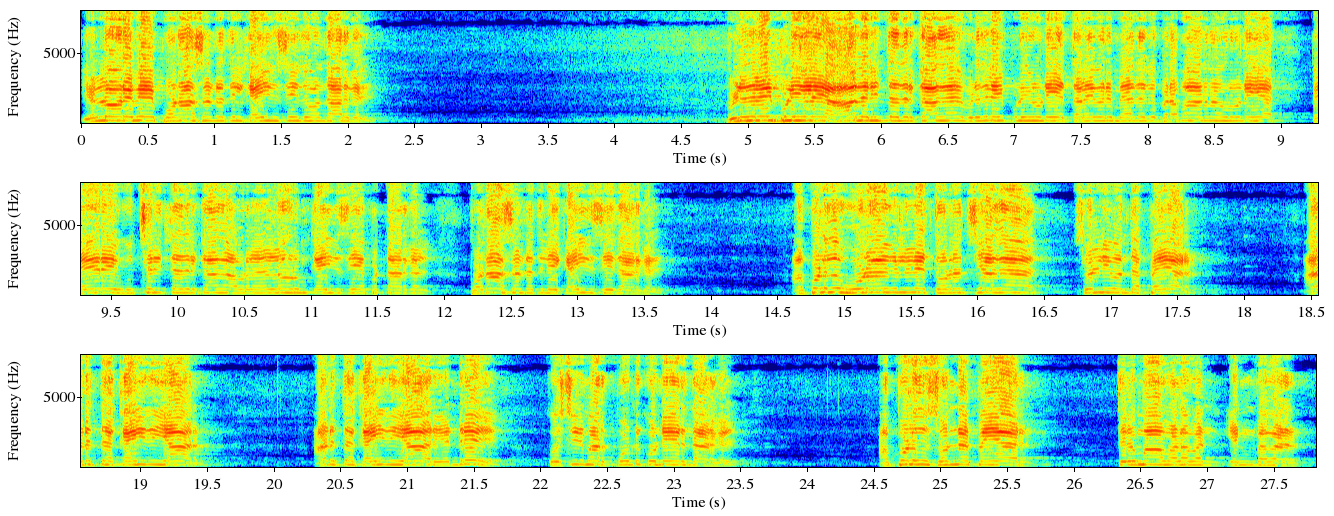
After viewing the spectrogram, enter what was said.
எல்லோருமே பொடா சட்டத்தில் கைது செய்து வந்தார்கள். விடுதலை புலிகளை ஆதரித்ததற்காக விடுதலை புலிகளுடைய தலைவர் மேதகு பிரபாகரன் அவருடைய பெயரை உச்சரித்ததற்காக அவர்கள் எல்லோரும் கைது செய்யப்பட்டார்கள். பொடா சட்டத்திலே கைது செய்தார்கள். அப்பொழுது ஊடகங்களிலே தொடர்ச்சியாக சொல்லி வந்த பெயர். அடுத்த கைது யார்? அடுத்த கைது யார் என்று கொஸ்டின் மார்க் போட்டுக்கொண்டே இருந்தார்கள். அப்பொழுது சொன்ன பெயர் திருமாவளவன் என்பவர்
